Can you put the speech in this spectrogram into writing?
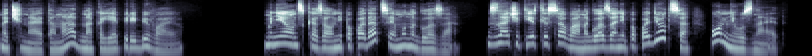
начинает она, однако я перебиваю. Мне он сказал не попадаться ему на глаза. Значит, если сова на глаза не попадется, он не узнает.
